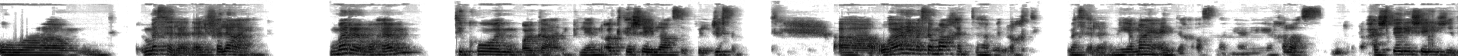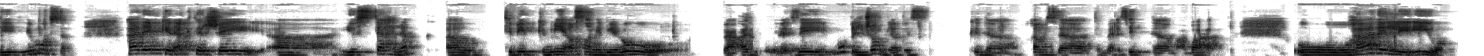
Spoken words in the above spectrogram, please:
آه ومثلا الفلاين. مرة مهم تكون organic لأنه أكثر شيء لاصق في الجسم آه وهذه مثلا ما أخذتها من أختي مثلا هي ما هي عندها أصلا يعني خلاص حاشتري شيء جديد لموسى هذا يمكن أكثر شيء آه يستهلك أو تبيه بكمية أصلا يبيعوه بعد زي مو بالجملة بس كده خمسة ستة مع بعض. وهذا اللي إيوه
